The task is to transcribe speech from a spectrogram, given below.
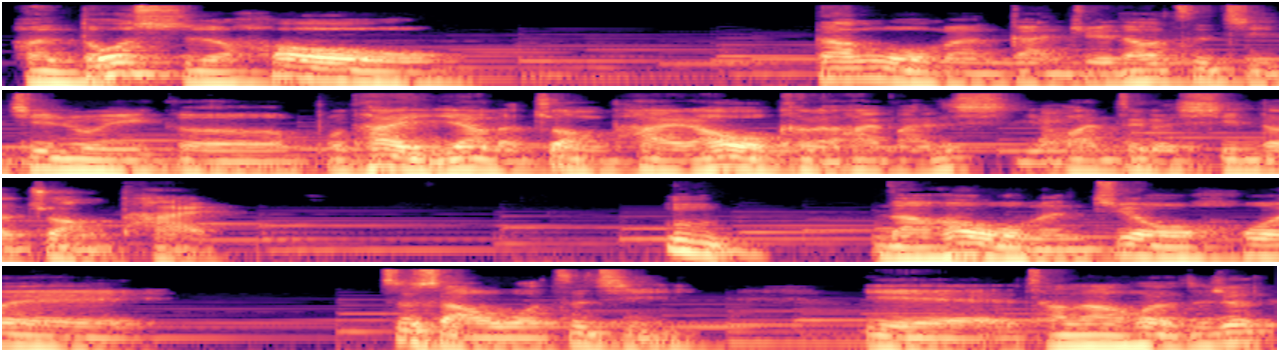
很多时候，当我们感觉到自己进入一个不太一样的状态，然后我可能还蛮喜欢这个新的状态，嗯，然后我们就会，至少我自己。也常常会，就就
